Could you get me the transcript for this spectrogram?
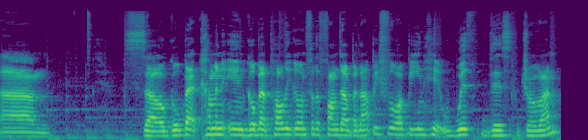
Um, so Golbat coming in, Golbat probably going for the farm down, but not before being hit with this run.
